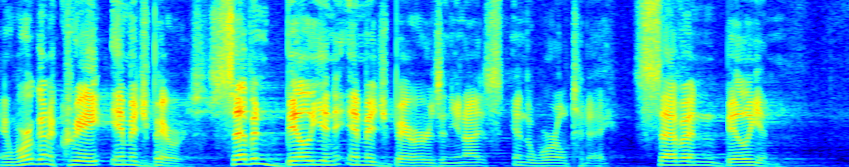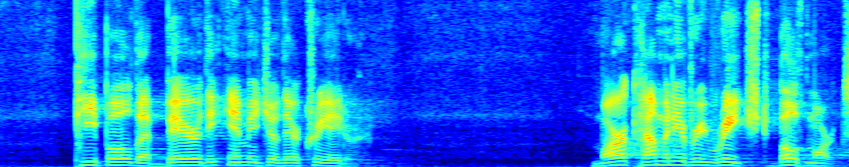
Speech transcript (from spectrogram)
And we're going to create image bearers. Seven billion image bearers in the, United, in the world today. Seven billion people that bear the image of their Creator. Mark, how many have we reached? Both marks.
